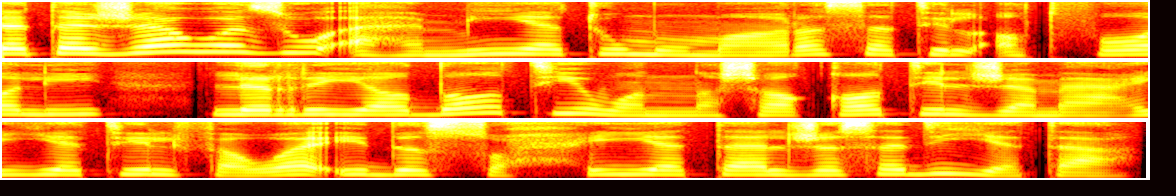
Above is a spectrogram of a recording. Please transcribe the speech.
تتجاوز أهمية ممارسة الأطفال للرياضات والنشاقات الجماعية الفوائد الصحية الجسدية.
